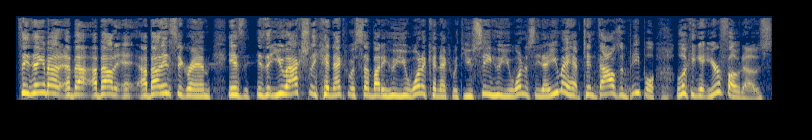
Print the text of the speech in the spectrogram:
See, the thing about, about, about, about Instagram is, is that you actually connect with somebody who you want to connect with. You see who you want to see. Now, you may have 10,000 people looking at your photos,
